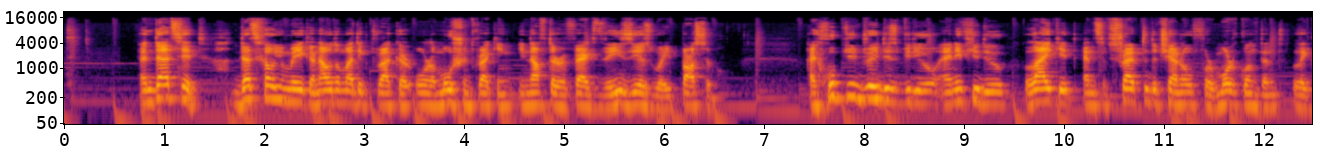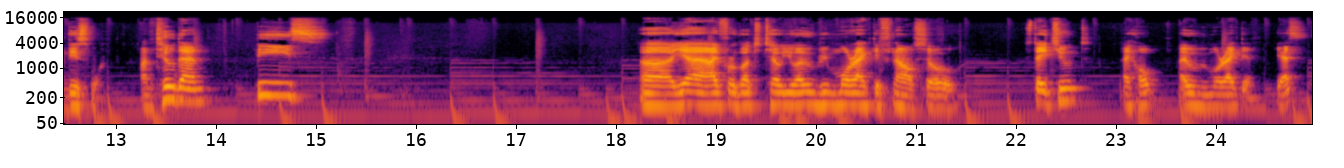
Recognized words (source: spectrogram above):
And that's it. That's how you make an automatic tracker or a motion tracking in After Effects the easiest way possible. I hope you enjoyed this video and if you do, like it and subscribe to the channel for more content like this one. Until then, peace! Uh, yeah, I forgot to tell you I will be more active now, so stay tuned. I hope I will be more active. Yes?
